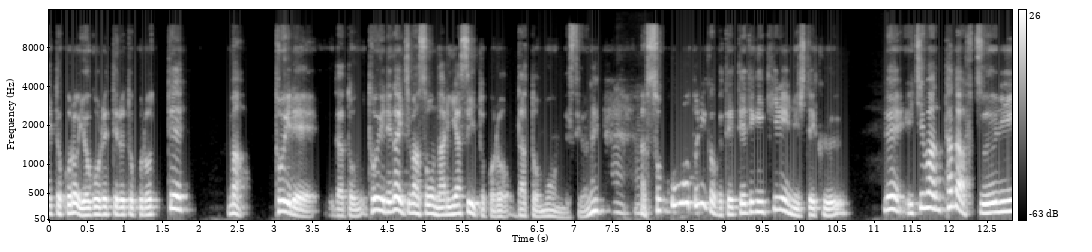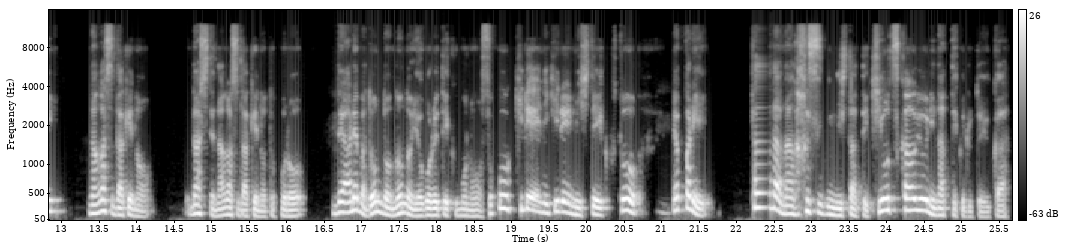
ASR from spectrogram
いところ、汚れてるところって、まあトイレだと、トイレが一番そうなりやすいところだと思うんですよね。うんうんそこをとにかく徹底的にきれいにしていく。で、一番ただ普通に流すだけの、出して流すだけのところであれば、どんどんどんどん汚れていくものを、そこをきれいにきれいにしていくと、やっぱり、ただ流すにしたって気を使うようになってくるというか、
